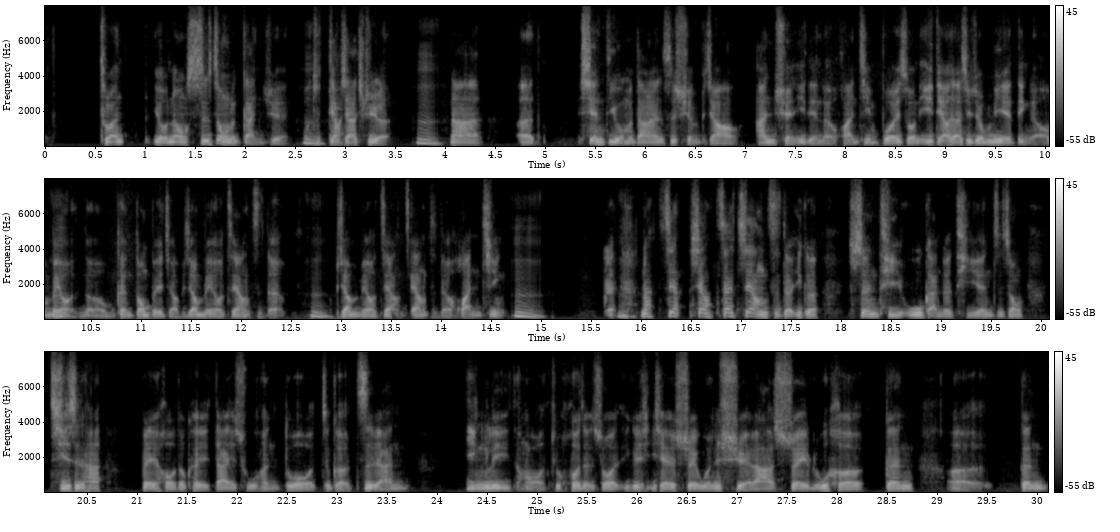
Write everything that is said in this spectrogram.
突然有那种失重的感觉，我就掉下去了。嗯，那呃，现地我们当然是选比较安全一点的环境，不会说你一掉下去就灭顶了。没有，那我们可能东北角比较没有这样子的，嗯，比较没有这样这样子的环境。嗯，对。那这样像在这样子的一个身体无感的体验之中，其实它背后都可以带出很多这个自然盈利哦，就或者说一个一些水文学啦，水如何跟呃跟。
